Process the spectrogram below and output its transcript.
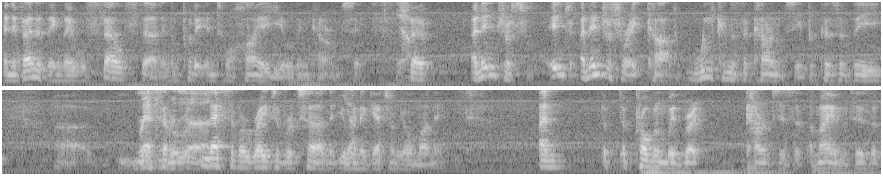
And if anything, they will sell sterling and put it into a higher yielding currency. Yeah. So an interest int- an interest rate cut weakens the currency because of the uh, less of of, a, less of a rate of return that you're Yeah. going to get on your money. And the, the problem with re- currencies at the moment is that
